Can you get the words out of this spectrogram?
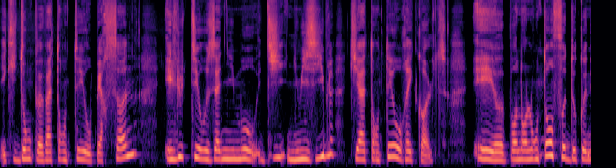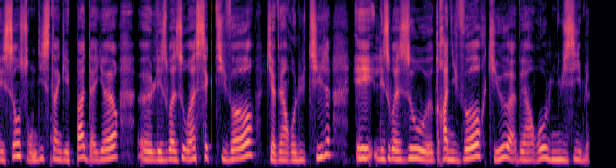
et qui donc peuvent attenter aux personnes, et lutter aux animaux dits nuisibles qui attentaient aux récoltes. Et euh, pendant longtemps, faute de connaissances, on ne distinguait pas d'ailleurs euh, les oiseaux insectivores qui avaient un rôle utile et les oiseaux euh, granivores qui, eux, avaient un rôle nuisible.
